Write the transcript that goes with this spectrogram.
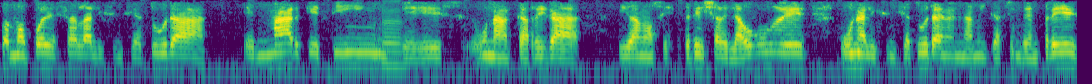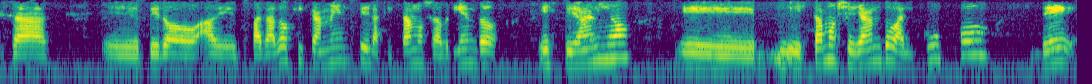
como puede ser la licenciatura en marketing, mm. que es una carrera digamos, estrella de la UDE, una licenciatura en administración de empresas, eh, pero paradójicamente la que estamos abriendo este año, eh, estamos llegando al cupo de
